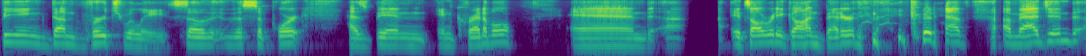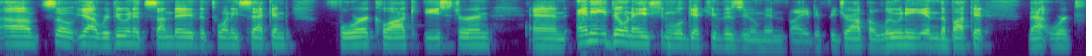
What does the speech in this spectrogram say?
being done virtually. So the support has been incredible. And uh, it's already gone better than I could have imagined. Um, so yeah, we're doing it Sunday the 22nd, four o'clock Eastern, and any donation will get you the Zoom invite. If you drop a loony in the bucket, that works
